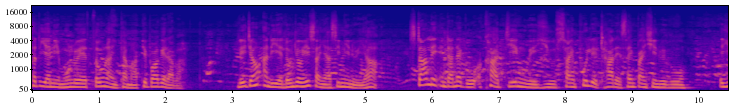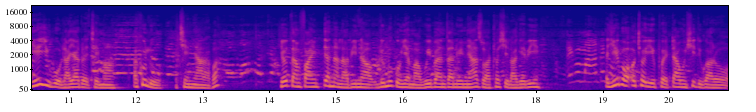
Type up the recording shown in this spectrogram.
17ရက်နေ့မွန်းလွဲ3နာရီခန့်မှာဖြစ်ပွားခဲ့တာပါ။လေကြောင်းအန်ဒီရဲ့လုံခြုံရေးဆိုင်ရာစီးမြင်တွေရ Starlink အင်တာနက်ကိုအခကြေးငွေယူဆိုင်ဖွင့်လှစ်ထားတဲ့ဆိုင်ပိုင်ရှင်တွေကိုအရေးယူဖို့လာရောက်တဲ့အချိန်မှာအခုလိုအချင်းများတာပါ။ရုပ်တံဖိုင်ပြန့်နှံ့လာပြီးနောက်လူမှုကွန်ရက်မှာဝေဖန်တန်တွေများစွာထွက်ရှိလာခဲ့ပြီးအရေးပေါ်အုပ်ချုပ်ရေးအဖွဲ့တာဝန်ရှိသူကတော့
